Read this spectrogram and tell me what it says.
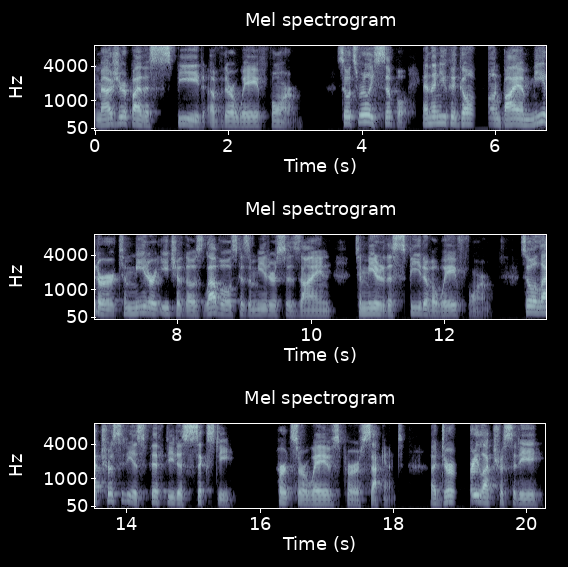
measure it by the speed of their wave form. So it's really simple. And then you could go buy a meter to meter each of those levels because the meter is designed to meter the speed of a waveform. So electricity is 50 to 60 hertz or waves per second. A dirty electricity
